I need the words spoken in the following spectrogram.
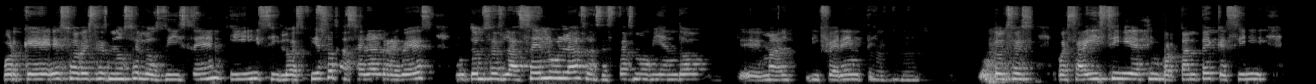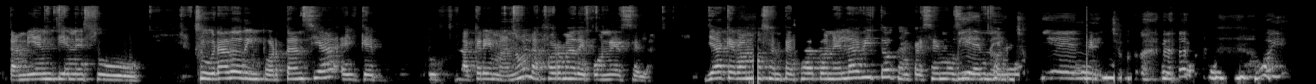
porque eso a veces no se los dicen y si lo empiezas a hacer al revés, entonces las células las estás moviendo eh, mal, diferente. Entonces, pues ahí sí es importante que sí, también tiene su, su grado de importancia el que pues, la crema, ¿no? La forma de ponérsela. Ya que vamos a empezar con el hábito, que empecemos bien, bien hecho, bien hecho. Oye,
